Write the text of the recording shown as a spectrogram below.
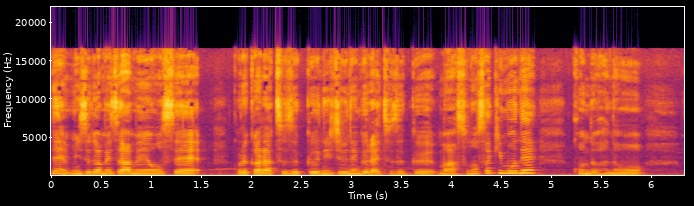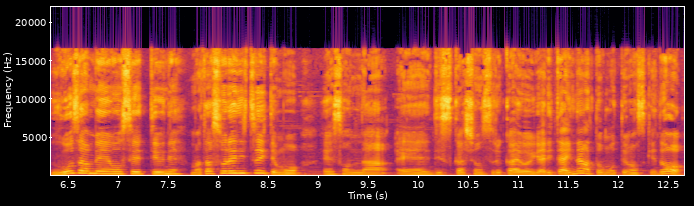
ね、水亀座冥王星これから続く20年ぐらい続くまあその先もね今度あの魚座冥王星っていうねまたそれについても、え、そんな、え、ディスカッションする会をやりたいなと思ってますけど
